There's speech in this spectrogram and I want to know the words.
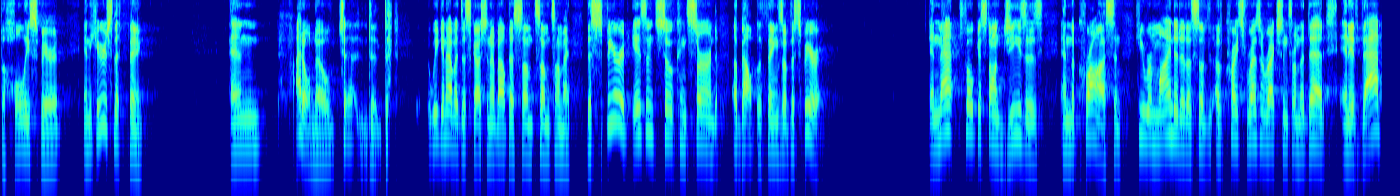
the Holy Spirit. And here's the thing, and I don't know, we can have a discussion about this some sometime. The Spirit isn't so concerned about the things of the Spirit. And that focused on Jesus and the cross, and he reminded us of, of Christ's resurrection from the dead. And if that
